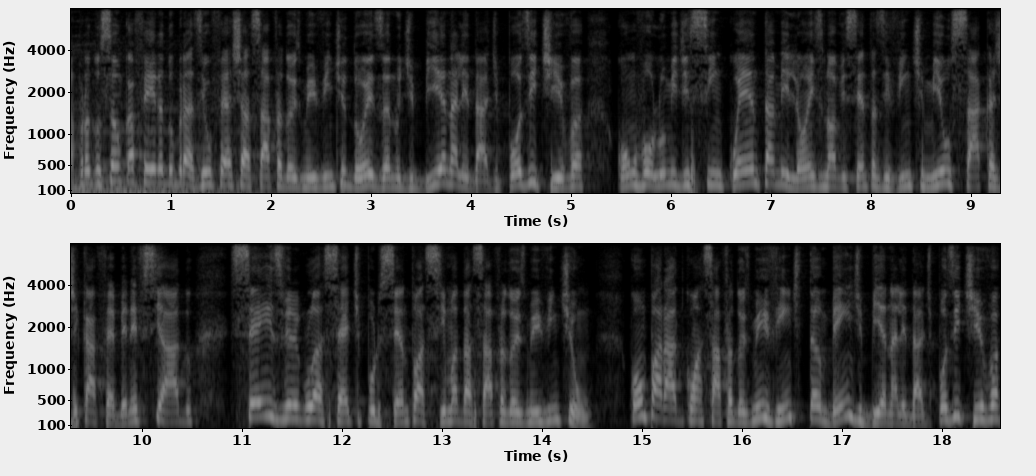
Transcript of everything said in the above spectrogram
A produção cafeira do Brasil fecha a safra 2022, ano de bienalidade positiva, com um volume de 50 milhões 920 mil sacas de café beneficiado, 6,7% acima da safra 2021. Comparado com a safra 2020, também de bienalidade positiva,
